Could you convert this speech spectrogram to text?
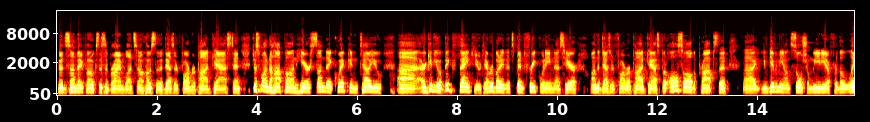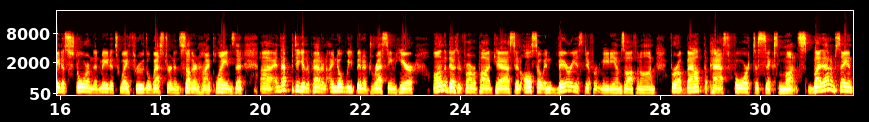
Good Sunday, folks. This is Brian Bledsoe, host of the Desert Farmer podcast, and just wanted to hop on here Sunday quick and tell you uh, or give you a big thank you to everybody that's been frequenting us here on the Desert Farmer podcast, but also all the props that uh, you've given me on social media for the latest storm that made its way through the western and southern high plains. That uh, and that particular pattern, I know we've been addressing here on the Desert Farmer podcast and also in various different mediums off and on for about the past four to six months. By that, I'm saying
